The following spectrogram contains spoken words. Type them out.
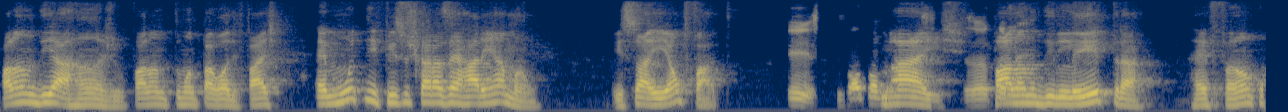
falando de arranjo, falando do mundo pagode faz, é muito difícil os caras errarem a mão. Isso aí é um fato. Isso, exatamente. Mas, exatamente. falando de letra, refrão.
